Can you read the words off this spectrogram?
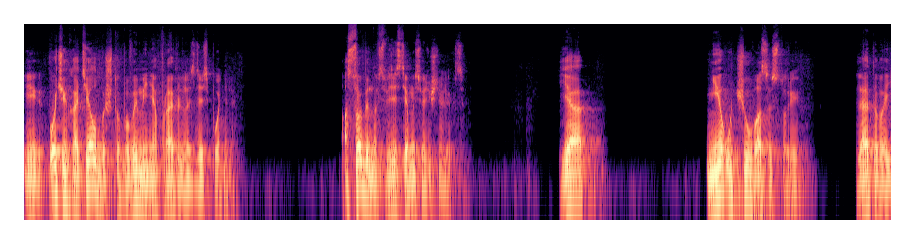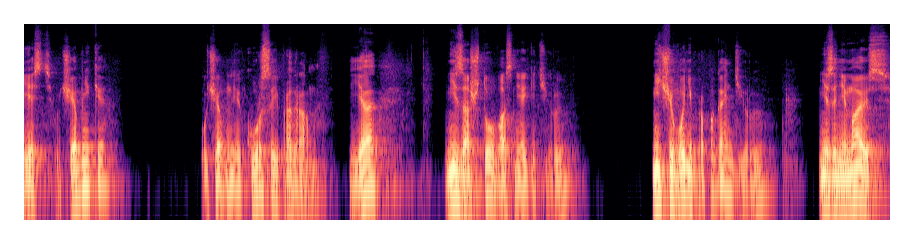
И очень хотел бы, чтобы вы меня правильно здесь поняли. Особенно в связи с темой сегодняшней лекции. Я не учу вас истории. Для этого есть учебники, учебные курсы и программы. Я ни за что вас не агитирую, ничего не пропагандирую, не занимаюсь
